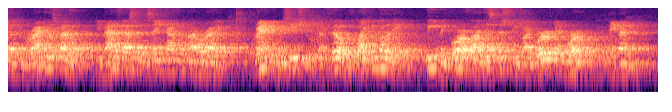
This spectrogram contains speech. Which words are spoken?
that the miraculous medal be manifested to St. Catherine of Labouré. Grant, we beseech you, that filled with like humility, we may glorify this mystery by word and work. Amen.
